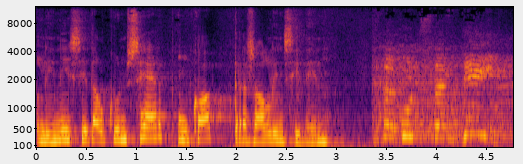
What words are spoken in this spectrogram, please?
l'inici del concert un cop resol l'incident. De Constantí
